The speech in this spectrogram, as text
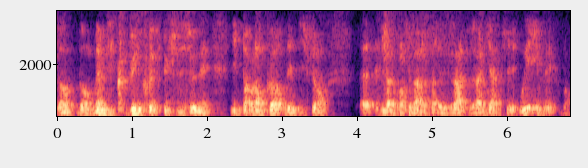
dans, même les communes qui ont été fusionnées, ils parlent encore des différents. Euh, ça, c'est un quartier. Oui, mais bon,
